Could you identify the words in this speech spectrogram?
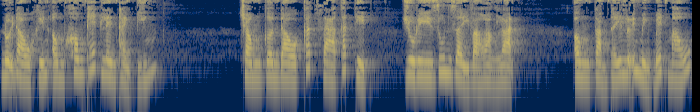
Nỗi đau khiến ông không thét lên thành tiếng. Trong cơn đau cắt da cắt thịt, Yuri run rẩy và hoảng loạn. Ông cảm thấy lưỡi mình bết máu.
